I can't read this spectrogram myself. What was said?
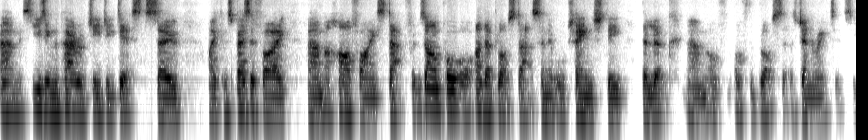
um, it's using the power of ggdist. So I can specify um, a half-eye stat, for example, or other plot stats, and it will change the, the look um, of, of the plots that is generated. So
